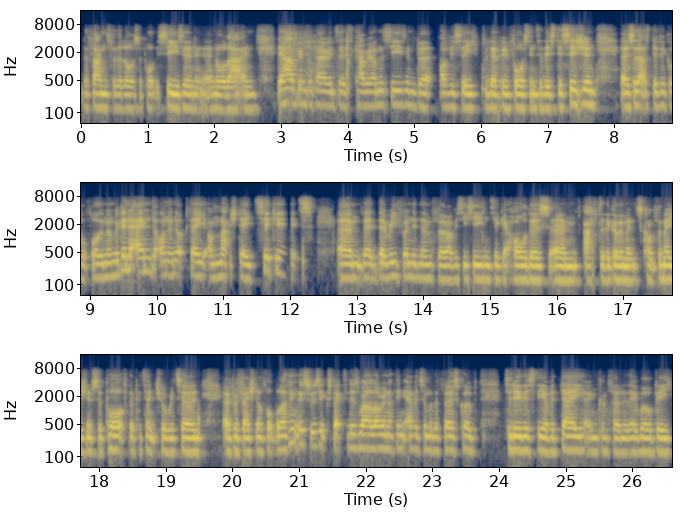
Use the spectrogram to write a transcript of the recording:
the fans for the loyal support this season and, and all that. And they have been preparing to, to, carry on the season, but obviously they've been forced into this decision, uh, so that's difficult for them. And we're going to end on an update on match day tickets. Um, they're, they're, refunding them for obviously season ticket holders um, after the government's confirmation of support for the potential return of professional football. I think this was expected as well, Lauren. I think Everton were the first club to do this the other day and confirm that they will be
